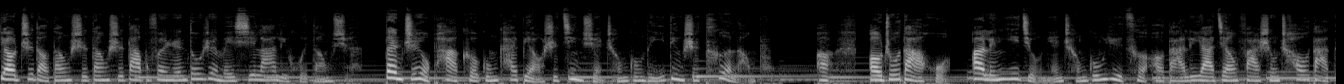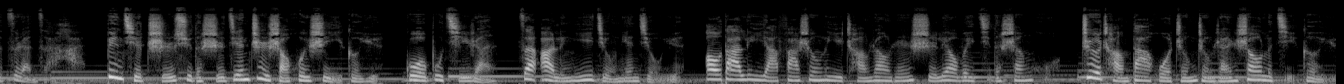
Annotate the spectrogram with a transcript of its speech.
要知道，当时当时大部分人都认为希拉里会当选，但只有帕克公开表示竞选成功的一定是特朗普。二澳洲大火。二零一九年成功预测澳大利亚将发生超大的自然灾害，并且持续的时间至少会是一个月。果不其然，在二零一九年九月，澳大利亚发生了一场让人始料未及的山火。这场大火整整燃烧了几个月，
